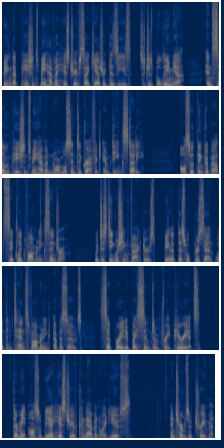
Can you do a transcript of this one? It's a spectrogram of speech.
being that patients may have a history of psychiatric disease, such as bulimia, and some patients may have a normal scintigraphic emptying study. Also, think about cyclic vomiting syndrome, with distinguishing factors being that this will present with intense vomiting episodes separated by symptom free periods. There may also be a history of cannabinoid use. In terms of treatment,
